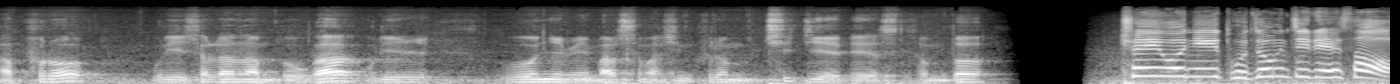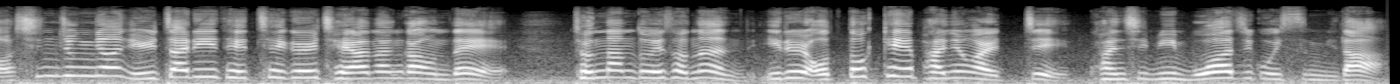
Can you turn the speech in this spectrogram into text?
앞으로 우리 전라남도가 우리 의원님이 말씀하신 그런 취지에 대해서 좀 더 최 의원이 도정 질의에서 신중년 일자리 대책을 제안한 가운데 전남도에서는 이를 어떻게 반영할지 관심이 모아지고 있습니다.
